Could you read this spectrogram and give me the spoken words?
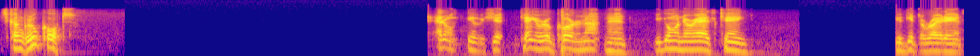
it's kangaroo courts. I don't give a shit. Kangaroo court or not, man. You go in there as king, you get the right answer.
